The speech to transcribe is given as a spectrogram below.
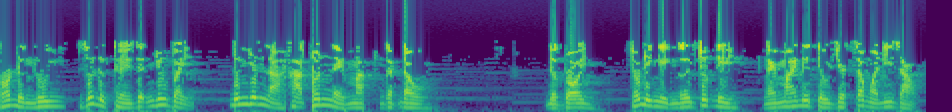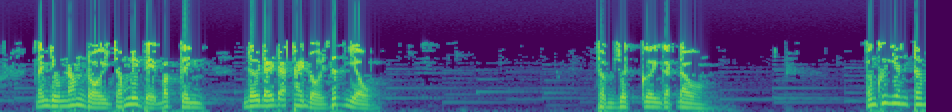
Có đường lui, Giữ được thể diện như vậy, Đương nhiên là Hạ Tuân nể mặt gật đầu. Được rồi, Cháu đi nghỉ ngơi trước đi. Ngày mai đưa Tiểu Diệt ra ngoài đi dạo. Đã nhiều năm rồi cháu mới về Bắc Kinh. Nơi đấy đã thay đổi rất nhiều. Thẩm Duyệt cười gật đầu. Ông cứ yên tâm,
